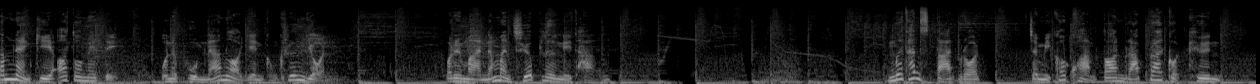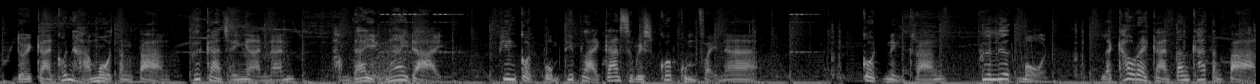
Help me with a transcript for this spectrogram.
ตำแหน่งเกียร์ออโตเมติก อุณหภูมิน้ำหล่อเย็นของเครื่องยนต์ ปริมาณน้ำมันเชื้อเพลิงในถัง เมื่อท่านสตาร์ทรถ จะมีข้อความต้อนรับปรากฏขึ้น โดยการค้นหาโหมดต่างๆ เพื่อการใช้งานนั้นทำได้อย่างง่ายดาย เพียงกดปุ่มที่ปลายก้านสวิตช์ควบคุมไฟหน้า กดหนึ่งครั้งเพื่อเลือกโหมด และเข้ารายการตั้งค่าต่าง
